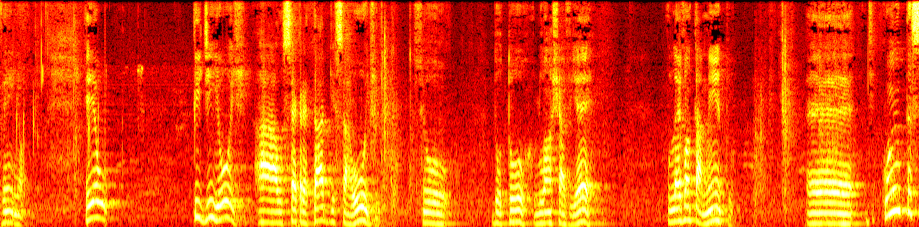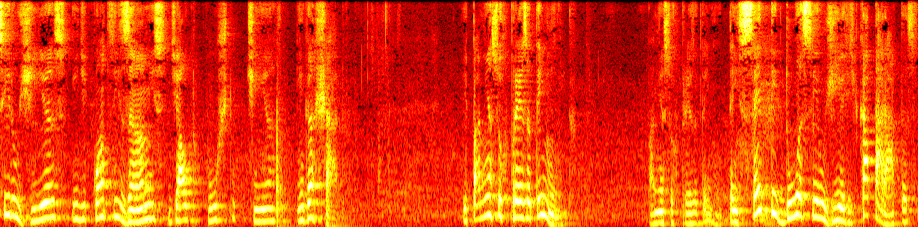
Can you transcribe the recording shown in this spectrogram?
Venham. Eu pedi hoje ao secretário de Saúde, senhor doutor Luan Xavier, o levantamento é, de quantas cirurgias e de quantos exames de alto custo tinha enganchado. E para minha surpresa tem muito. Para minha surpresa tem muito. Tem 102 cirurgias de cataratas,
